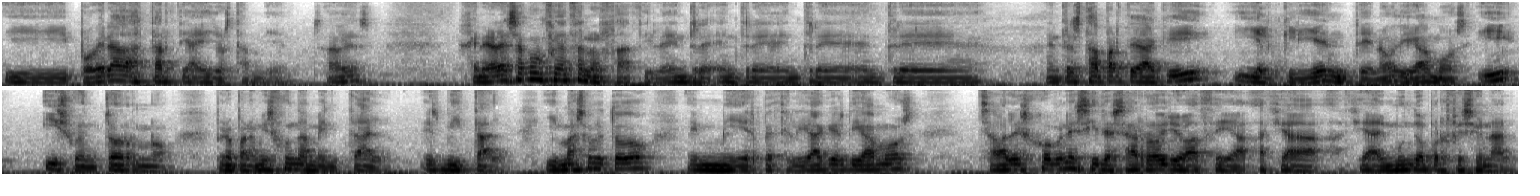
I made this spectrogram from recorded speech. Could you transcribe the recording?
Y poder adaptarte a ellos también, ¿sabes? Generar esa confianza no es fácil, ¿eh? entre, entre, entre, entre, entre esta parte de aquí y el cliente, ¿no? Digamos, y, y su entorno. Pero para mí es fundamental, es vital. Y más sobre todo en mi especialidad, que es, digamos, chavales jóvenes y desarrollo hacia, hacia, hacia el mundo profesional,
